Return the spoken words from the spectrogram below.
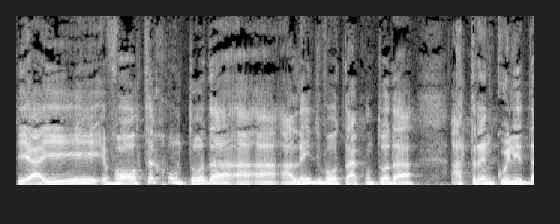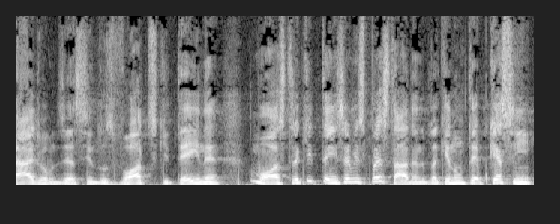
E aí volta com toda, a, a, além de voltar com toda a tranquilidade, vamos dizer assim, dos votos que tem, né? Mostra que tem serviço prestado, né? Porque não tem, porque assim,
